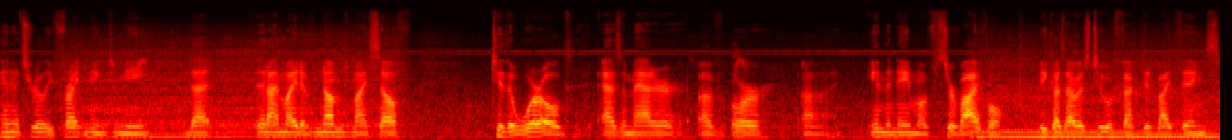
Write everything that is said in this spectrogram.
And it's really frightening to me that, that I might have numbed myself to the world as a matter of, or uh, in the name of survival, because I was too affected by things.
